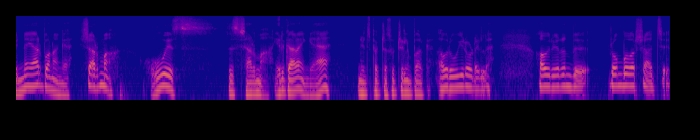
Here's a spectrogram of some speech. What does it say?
பின்ன யார் போனாங்க? Sharma. Who is is Sharma? இருக்காரா இங்கே? இன்ஸ்பெக்டர் சுற்றிலும் பார்க்க. அவர் உயிரோடு இல்லை. அவர் இறந்து ரொம்ப வருஷம் ஆச்சு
